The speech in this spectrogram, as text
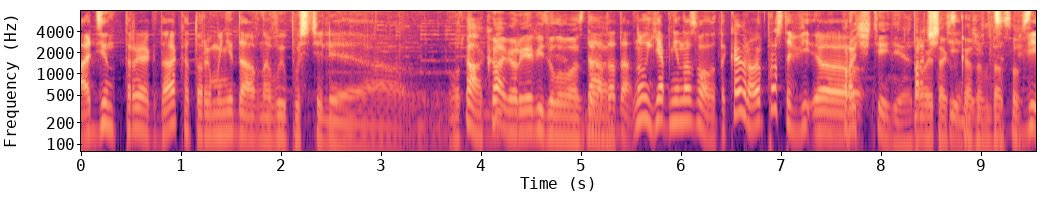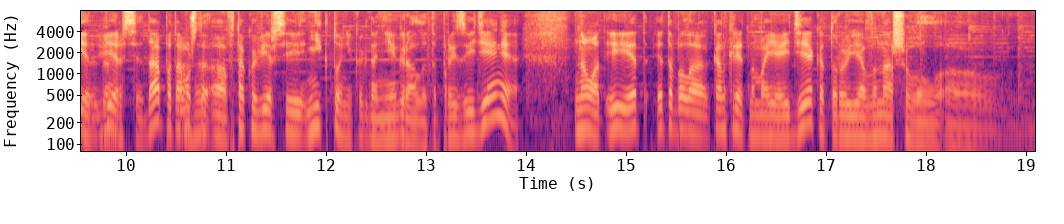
а, один трек, да, который мы недавно выпустили. а, вот А, кавер я видел у вас, да, да. да, да. Ну, я бы не назвал это кавером, а просто ви- э, Прочтение, давай так прочтение, скажем, да, собственно. ве- да. версия, да, потому Ага. что а, в такой версии никто никогда не играл это произведение. Ну вот, и это, это была конкретно моя идея, которую я вынашивал э,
